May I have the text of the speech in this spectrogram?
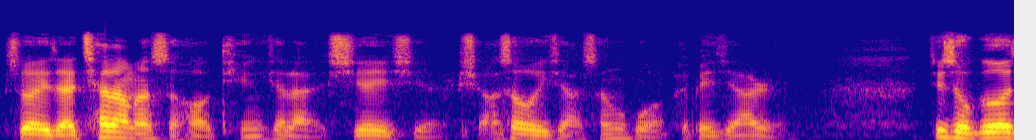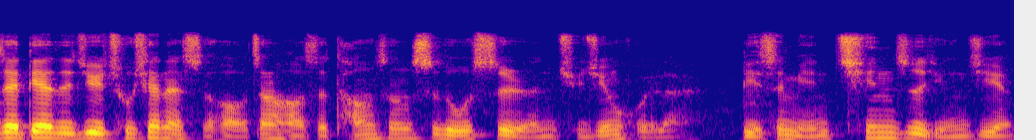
所以在恰当的时候停下来歇一歇，享受一下生活，陪陪家人。这首歌在电视剧出现的时候，正好是唐僧师徒四人取经回来，李世民亲自迎接。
